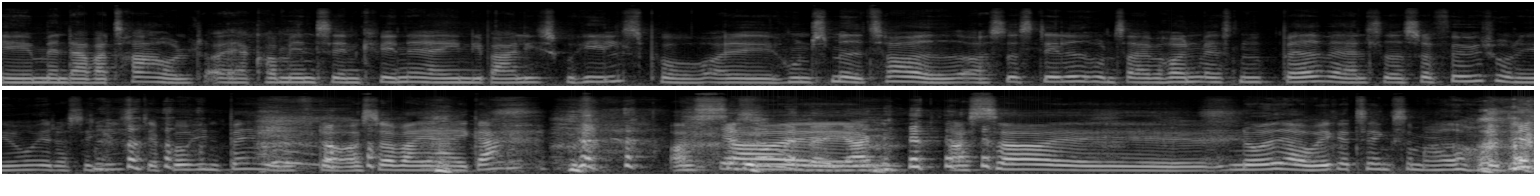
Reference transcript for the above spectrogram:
Øh, men der var travlt, og jeg kom ind til en kvinde, jeg egentlig bare lige skulle hilse på, og øh, hun smed tøjet, og så stillede hun sig ved håndvasken ud på badeværelset, og så fødte hun i øvrigt, og så hilste jeg på hende bagefter, og så var jeg i gang. Og så, øh, i gang. og så øh, nåede jeg jo ikke at tænke så meget over det,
